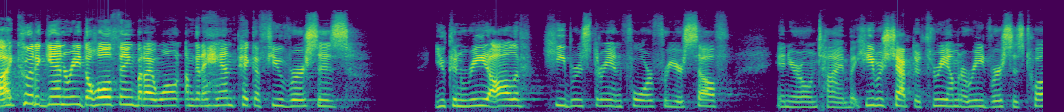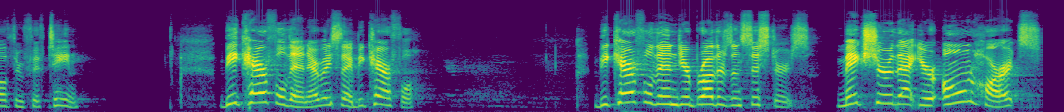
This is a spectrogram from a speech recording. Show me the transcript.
I could again read the whole thing, but I won't. I'm going to handpick a few verses. You can read all of Hebrews 3 and 4 for yourself in your own time. But Hebrews chapter 3, I'm going to read verses 12 through 15. Be careful then. Everybody say, be careful. Be careful then, dear brothers and sisters. Make sure that your own hearts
